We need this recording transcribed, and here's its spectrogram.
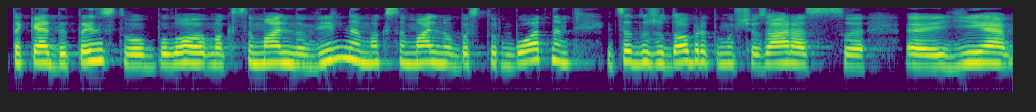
таке дитинство було максимально вільне, максимально безтурботним. І це дуже добре, тому що зараз е, є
